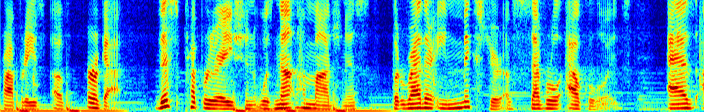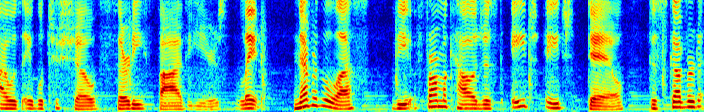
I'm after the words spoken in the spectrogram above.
properties of ergot. This preparation was not homogeneous, but rather a mixture of several alkaloids, as I was able to show 35 years later. Nevertheless, the pharmacologist H. H. Dale discovered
